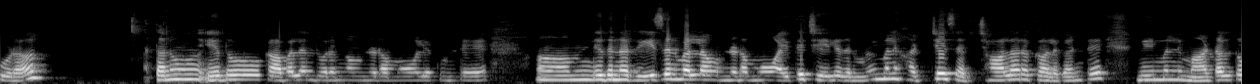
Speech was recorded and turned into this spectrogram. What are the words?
కూడా తను ఏదో కావాలని దూరంగా ఉండడమో లేకుంటే ఏదైనా రీజన్ వల్ల ఉండడమో అయితే చేయలేదనమాట మిమ్మల్ని హట్ చేశారు చాలా రకాలుగా. అంటే మిమ్మల్ని మాటలతో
